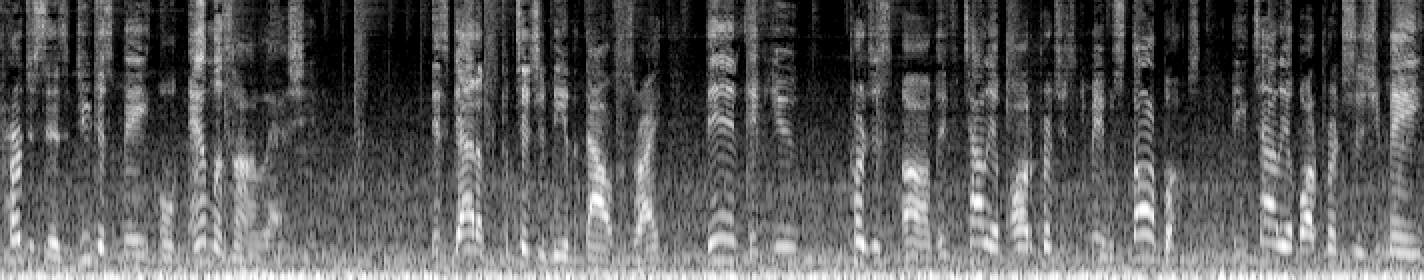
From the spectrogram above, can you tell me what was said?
purchases that you just made on Amazon last year, it's got a potential to be in the thousands, right? Then if you purchase, um, if you tally up all the purchases you made with Starbucks, and you tally up all the purchases you made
